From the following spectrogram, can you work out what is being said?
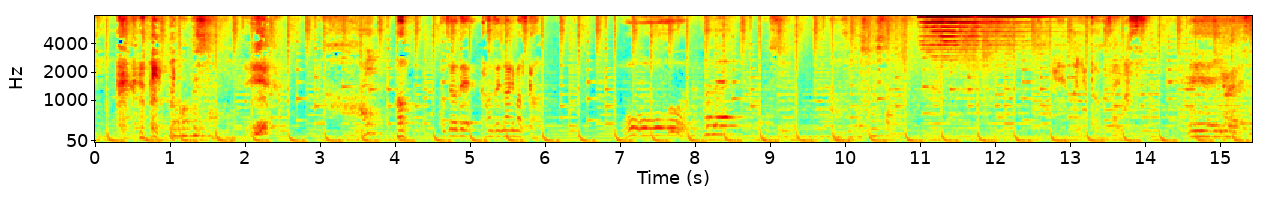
けど予告したみたいなはいあこちらで完成になりますか？おおこれで私完成いたしました。ありがとうございます。えー、いかがでしたでしょうか？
